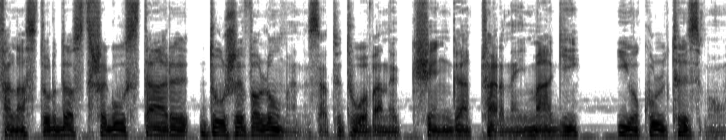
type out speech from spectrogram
Falastur dostrzegł stary, duży wolumen zatytułowany Księga Czarnej Magii i Okultyzmu.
